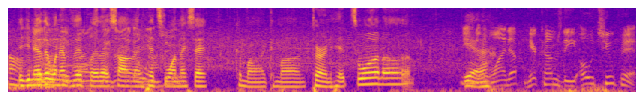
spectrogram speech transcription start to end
Oh, Did you know that whenever they play that song on 0 and hits one, they say, "Come on, come on, turn hits one on." Yeah. Into the windup. Here comes the 0-2 pitch.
